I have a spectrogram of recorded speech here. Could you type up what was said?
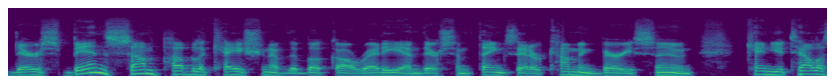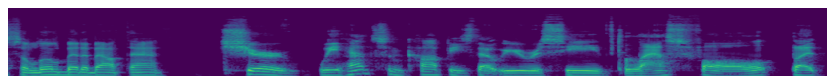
There's been some publication of the book already, and there's some things that are coming very soon. Can you tell us a little bit about that? Sure. We had some copies that we received last fall, but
